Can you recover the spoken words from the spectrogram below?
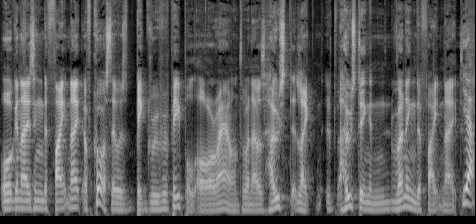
organizing the fight night, of course there was a big group of people all around. When I was host like hosting lifting and running the fight night. Yeah.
